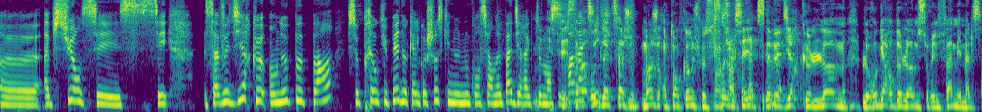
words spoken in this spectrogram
euh, absurde. C'est, c'est, ça veut dire qu'on ne peut pas se préoccuper de quelque chose qui ne nous concerne pas directement. C'est C'est- Ça va dramatique. au-delà de ça. Je- moi, je- en tant qu'homme, je me sens insulté. Ça veut dire que l'homme, le regard de l'homme sur une femme est malsain.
